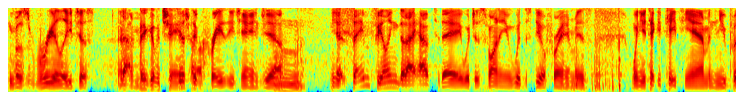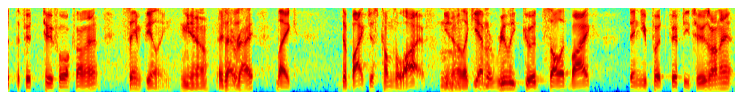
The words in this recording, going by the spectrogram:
it was really just That big of a change, just huh? Mm. a crazy change yeah yeah same feeling that i have today which is funny with the steel frame is when you take a ktm and you put the 52 forks on it same feeling you know it's that just, right? like the bike just comes alive. You Mm-hmm. know, like you have a really good solid bike, then you put 52s on it.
